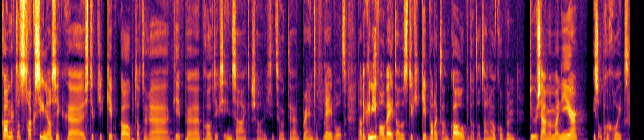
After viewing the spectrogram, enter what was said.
kan ik dat straks zien als ik uh, een stukje kip koop, dat er uh, kip uh, Insight of zo, dat je het soort brand of labelt. Dat ik in ieder geval weet dat het stukje kip wat ik dan koop, dat dat dan ook op een duurzame manier is opgegroeid.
